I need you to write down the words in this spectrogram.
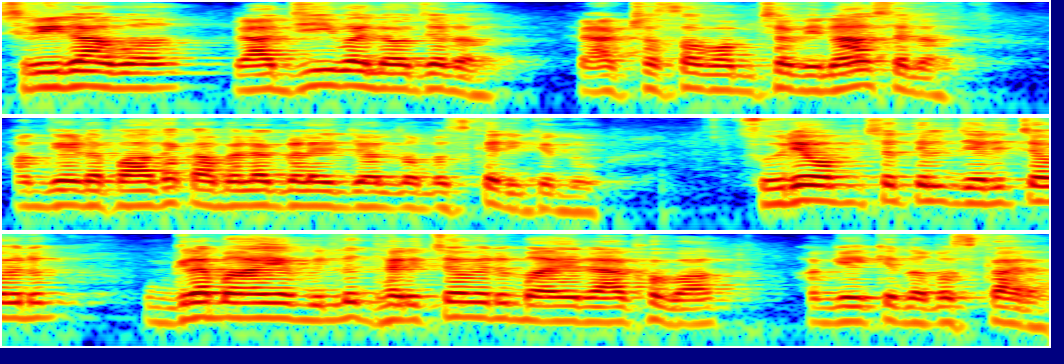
ശ്രീരാമ രാജീവലോചന രാക്ഷസ വംശ വിനാശന അങ്ങയുടെ പാദകമലങ്ങളെ ഞാൻ നമസ്കരിക്കുന്നു. സൂര്യവംശത്തിൽ ജനിച്ചവനും ഉഗ്രമായ വില്ല് ധരിച്ചവനുമായ രാഘവ അങ്ങേക്ക് നമസ്കാരം.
